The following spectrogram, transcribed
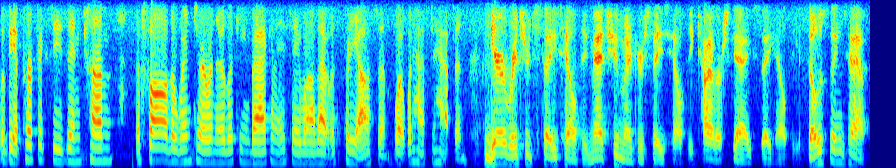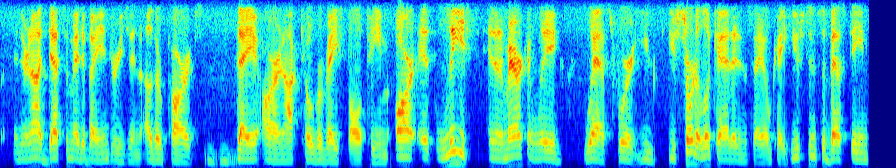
would be a perfect season come the fall, the winter, when they're looking back and they say, wow, that was pretty awesome. What would have to happen? Garrett Richards stays healthy. Matt Shoemaker stays healthy. Tyler Skaggs stay healthy. If those things happen and they're not decimated by injuries in other parts, mm-hmm. they are an October baseball team or at least in an American League West where you, you sort of look at it and say, okay, Houston's the best team.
